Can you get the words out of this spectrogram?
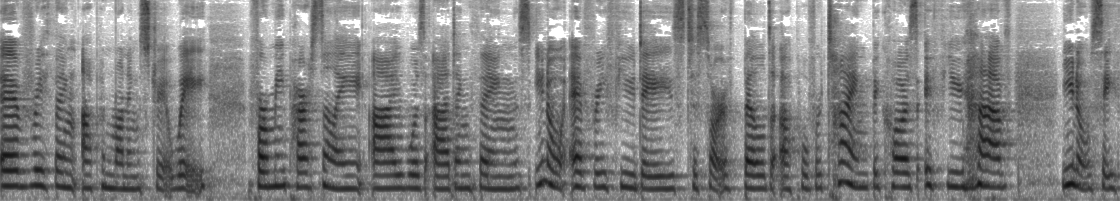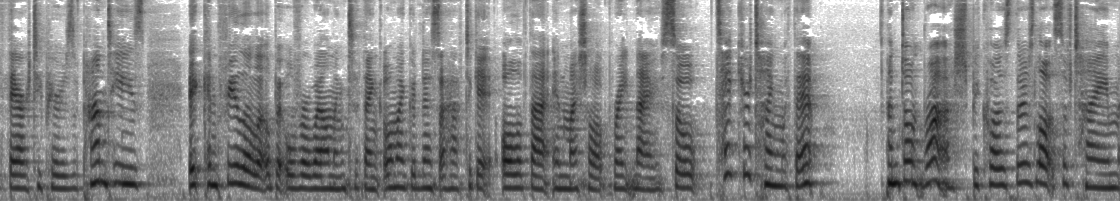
everything up and running straight away. For me personally, I was adding things, you know, every few days to sort of build it up over time because if you have, you know, say 30 pairs of panties, it can feel a little bit overwhelming to think, oh my goodness, I have to get all of that in my shop right now. So take your time with it and don't rush because there's lots of time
